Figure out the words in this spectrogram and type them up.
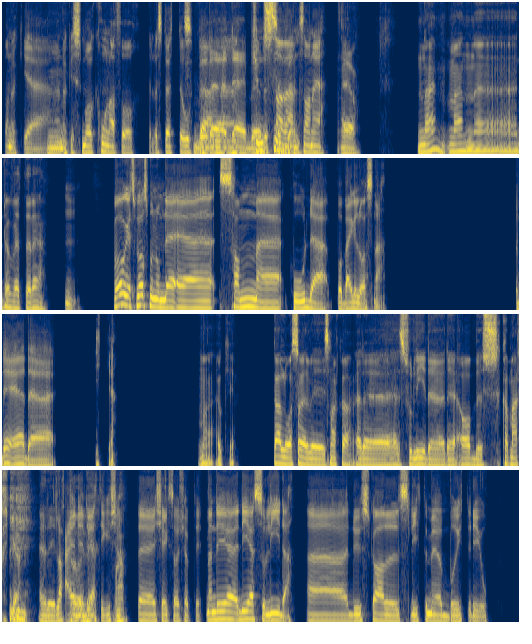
eh, noen, Mm. noen småkroner for til å støtte opp burde- det, det kunstneren som han er. ja. Nei, men uh, da vet jeg det. Det var òg et spørsmål om det er samme kode på begge låsene. Og det er det ikke. Nei, ok. Hva låser er det vi snakker? Er det solide? Er det Abus? Hva merke? Er det lett Nei, det vet jeg ikke. Nei. Det er ikke jeg som har kjøpt de. Men de, de er solide. Eh, du skal slite med å bryte de opp.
